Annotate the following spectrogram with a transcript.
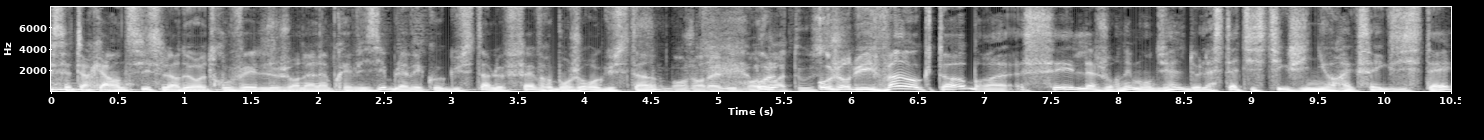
7h46, l'heure de retrouver le journal imprévisible avec Augustin Lefebvre. Bonjour Augustin. Bonjour David, bonjour à tous. Aujourd'hui 20 octobre, c'est la journée mondiale de la statistique. J'ignorais que ça existait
